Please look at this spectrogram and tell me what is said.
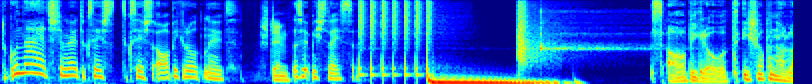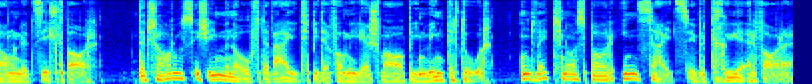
Du, nein, das stimmt nicht. Du siehst, du siehst das Abendrot nicht. Stimmt. Das würde mich stressen. Das Abigrot ist aber noch lange nicht sichtbar. Der Charles ist immer noch auf der Weide bei der Familie Schwab in Winterthur und will noch ein paar Insights über die Kühe erfahren.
